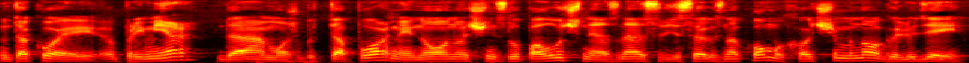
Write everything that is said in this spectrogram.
ну, такой пример, да, может быть топорный, но он очень злополучный. Я знаю среди своих знакомых очень много людей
